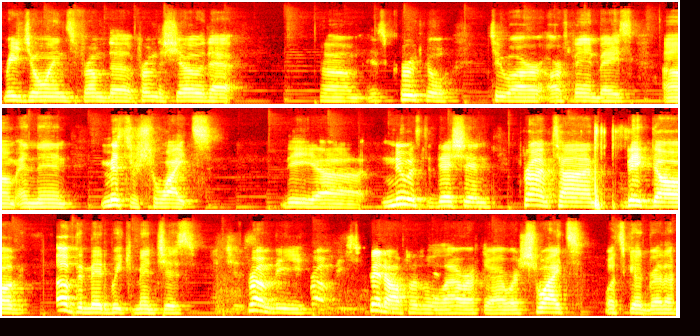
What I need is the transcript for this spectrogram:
rejoins from the from the show that um, is crucial to our our fan base. Um, and then Mr. Schweitz, the uh, newest addition, prime time, big dog of the midweek mentions from the from the spinoff of the little hour after hour. Schweitz, what's good, brother?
